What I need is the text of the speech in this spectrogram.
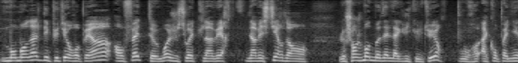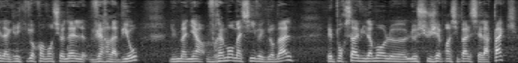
Mon mandat de député européen, en fait, euh, moi, je souhaite l'investir dans le changement de modèle d'agriculture pour accompagner l'agriculture conventionnelle vers la bio d'une manière vraiment massive et globale. Et pour ça, évidemment, le, le sujet principal, c'est la PAC.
